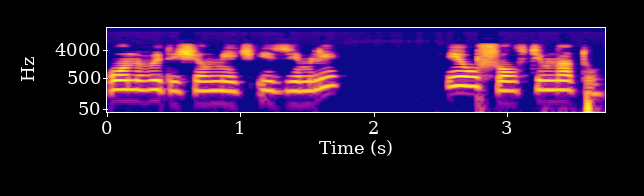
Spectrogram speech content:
Он вытащил меч из земли и ушел в темноту.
